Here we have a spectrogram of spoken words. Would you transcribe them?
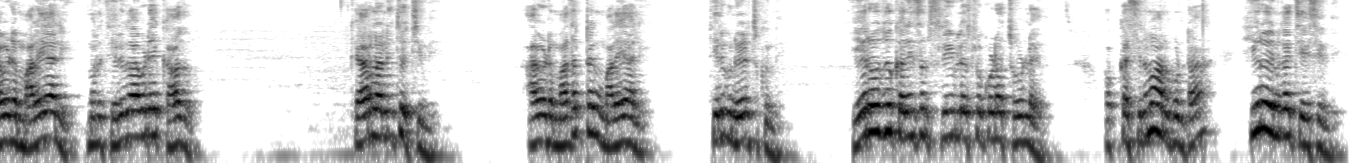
ఆవిడ మలయాళి మన తెలుగు ఆవిడే కాదు. కేరళ నుంచి వచ్చింది. ఆవిడ మదర్ టంగ్ మలయాళి తెలుగు నేర్చుకుంది. ఏ రోజు కనీసం స్లీవ్లెస్లో కూడా చూడలేదు. ఒక్క సినిమా అనుకుంటా హీరోయిన్గా చేసింది.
